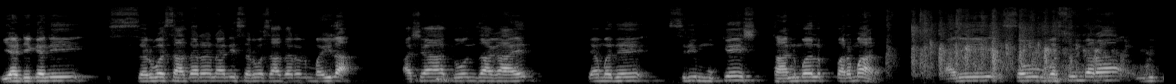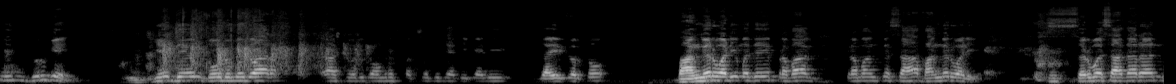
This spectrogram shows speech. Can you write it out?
या ठिकाणी सर्वसाधारण आणि सर्वसाधारण महिला अशा दोन जागा आहेत. त्यामध्ये श्री मुकेश थानमल परमार आणि सौ वसुंधरा नितीन दुर्गे हे देव दोन उमेदवार राष्ट्रवादी काँग्रेस पक्षाचे त्या ठिकाणी जाहीर करतो. भांगरवाडीमध्ये प्रभाग क्रमांक सहा भांगरवाडी. सर्वसाधारण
